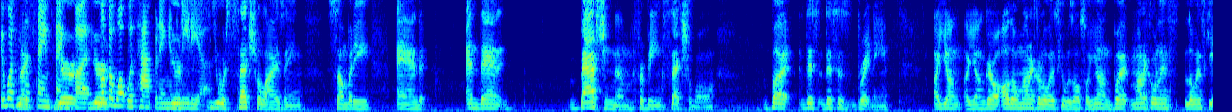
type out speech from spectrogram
It wasn't like, the same thing, you're, but you're, look at what was happening in the media. You were sexualizing somebody and and then bashing them for being sexual. But this this is Britney, a young a young girl. Although Monica Lewinsky was also young, but Monica Lewinsky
